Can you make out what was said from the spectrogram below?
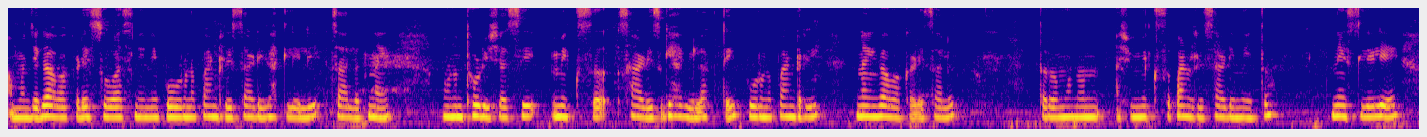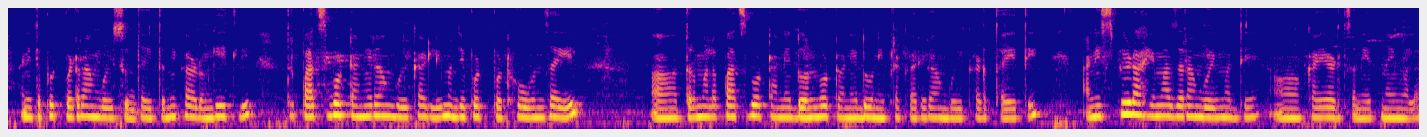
म्हणजे गावाकडे सुवासनीने पूर्ण पांढरी साडी घातलेली चालत नाही. म्हणून थोडीशी अशी मिक्स साडीच घ्यावी लागते. पूर्ण पांढरी नाही गावाकडे चालत. तर म्हणून अशी मिक्स पांढरी साडी मी इथं नेसलेली आहे. आणि तर पटपट रांगोळीसुद्धा इथं मी काढून घेतली. तर पाच बोटाने रांगोळी काढली म्हणजे पटपट होऊन जाईल. तर मला पाच बोटाने दोन बोटाने दोन्ही प्रकारे रांगोळी काढता येते. आणि स्पीड आहे माझं रांगोळीमध्ये काही अडचण येत नाही मला.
